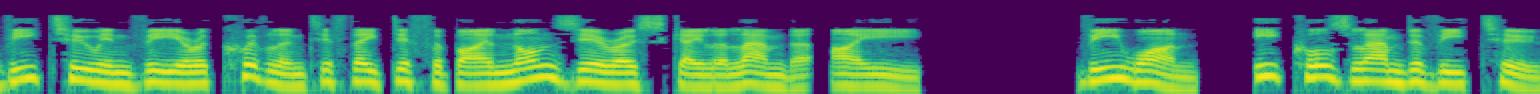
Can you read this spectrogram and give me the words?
V2 in V are equivalent if they differ by a non-zero scalar lambda, i.e. V1 equals lambda v2.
